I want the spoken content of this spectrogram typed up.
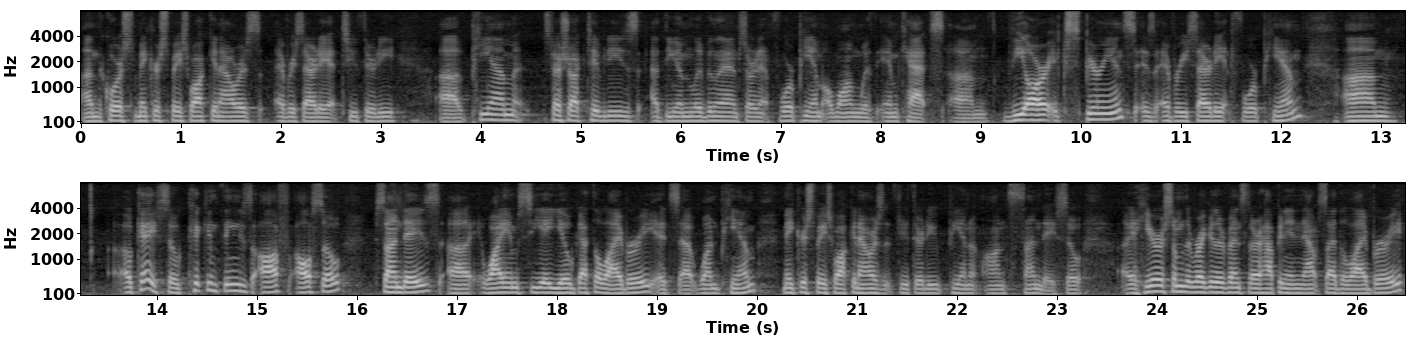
Um, of course, Makerspace walk-in hours every Saturday at 2.30 uh, p.m. Special activities at the UM Living Land starting at 4 p.m. along with MCAT's um, VR experience is every Saturday at 4 p.m. Um, okay, so kicking things off also, Sundays, uh, YMCA Yoga at the library. It's at 1 p.m. Makerspace walk-in hours at 2.30 p.m. on Sunday. So uh, here are some of the regular events that are happening outside the library.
